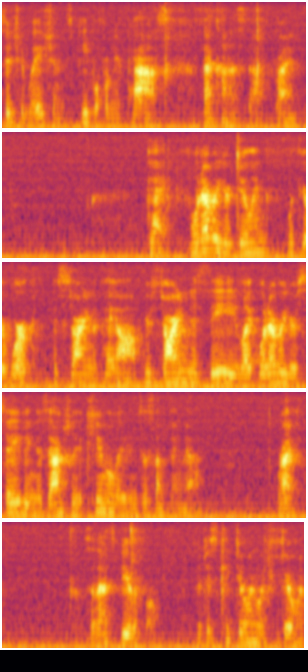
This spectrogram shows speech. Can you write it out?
situations, people from your past, that kind of stuff, right? Okay, whatever you're doing with your work is starting to pay off. You're starting to see, like, whatever you're saving is actually accumulating to something now, right? So that's beautiful. So just keep doing what you're doing.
